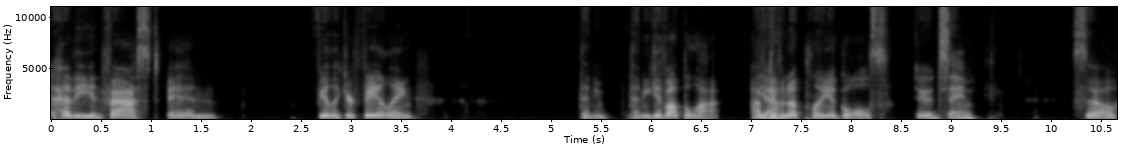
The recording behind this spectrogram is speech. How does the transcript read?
heavy and fast and feel like you're failing then you then you give up a lot. I've Yeah. given up plenty of goals. Dude, same. So, mm.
